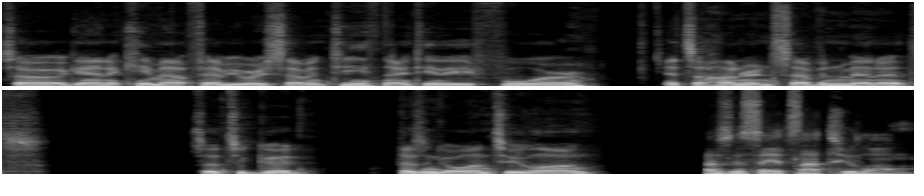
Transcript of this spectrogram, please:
So again, it came out February 17th, 1984. It's 107 minutes. So it's a good, doesn't go on too long. I was gonna say it's not too long.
